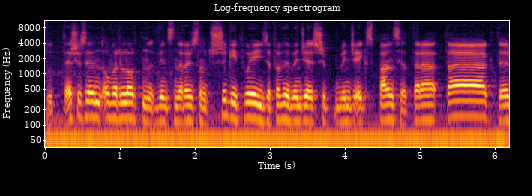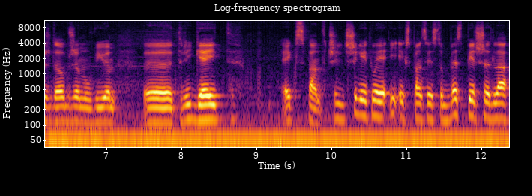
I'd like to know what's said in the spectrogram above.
tu też jest jeden overlord, no, więc na razie są trzy gatewaye i zapewne będzie, będzie ekspansja. Tara, tak, też dobrze mówiłem. Y, Trigate Expand, czyli 3 gateway i ekspansja jest to bezpieczne dla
